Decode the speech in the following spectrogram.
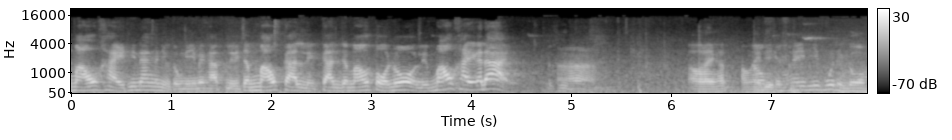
เมาส์ใครที่นั่งกันอยู่ตรงนี้ไหมครับ หรือจะเมาส์กันหรือกันจะเมาส์โตโน่หรือเมาส์ใครก็ได้อ่าเอาอะไรครับ เอาไงเอาดี ผมให้พี่พูดถึงโดม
